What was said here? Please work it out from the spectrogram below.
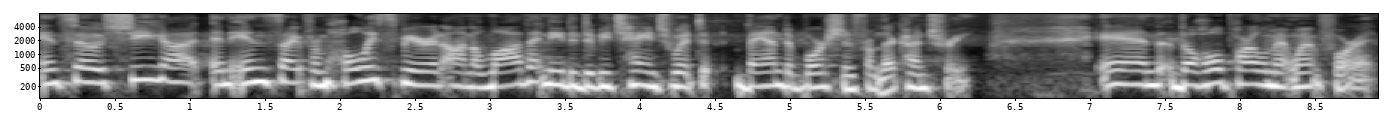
And so she got an insight from Holy Spirit on a law that needed to be changed, which banned abortion from their country and the whole parliament went for it.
